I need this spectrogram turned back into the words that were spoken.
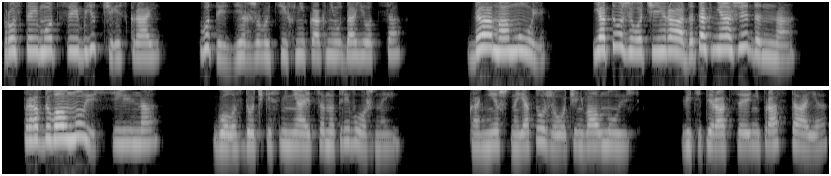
Просто эмоции бьют через край. Вот и сдерживать их никак не удается. Да, мамуль, я тоже очень рада, так неожиданно. Правда, волнуюсь сильно. Голос дочки сменяется на тревожный. Конечно, я тоже очень волнуюсь, ведь операция непростая.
